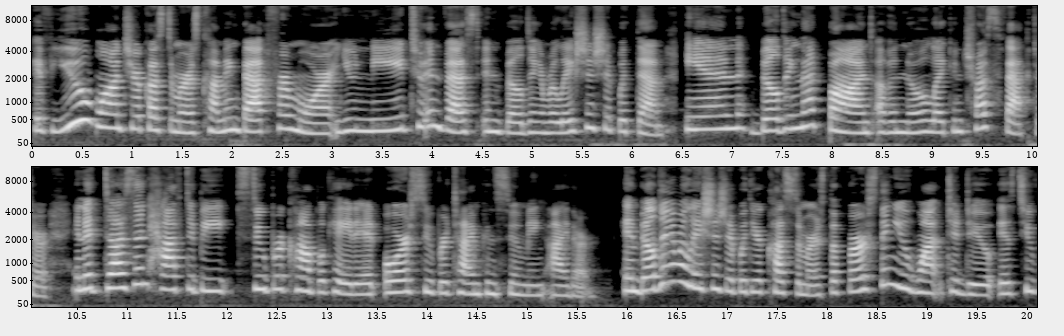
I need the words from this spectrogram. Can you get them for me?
If you want your customers coming back for more, you need to invest in building a relationship with them, in building that bond of a know, like, and trust factor. And it doesn't have to be super complicated or super time consuming either. In building a relationship with your customers, the first thing you want to do is to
